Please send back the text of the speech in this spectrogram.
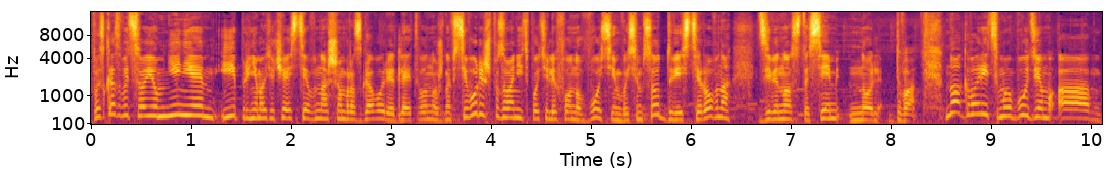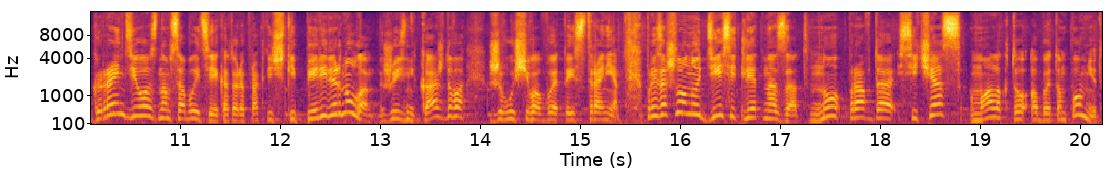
высказывать свое мнение и принимать участие в нашем разговоре. Для этого нужно всего лишь позвонить по телефону 8 800 200 ровно 9702. Ну а говорить мы будем о грандиозном событии, которое практически перевернуло жизнь каждого живущего в этой стране. Произошло оно 10 лет назад, но, правда, сейчас мало кто об этом помнит,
